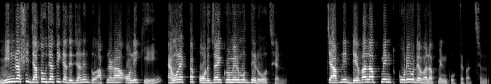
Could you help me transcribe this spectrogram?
মীন রাশির জাতক জাতিকাদের, জানেন তো, আপনারা অনেকে এমন একটা পর্যায়ক্রমের মধ্যে রয়েছেন যে আপনি ডেভেলপমেন্ট করেও ডেভেলপমেন্ট করতে পারছেন না।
